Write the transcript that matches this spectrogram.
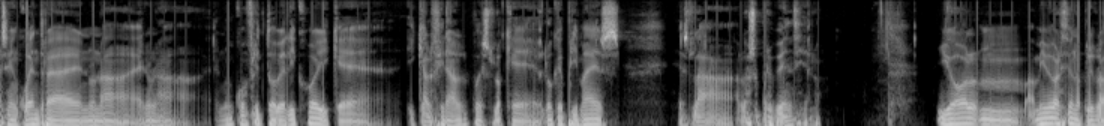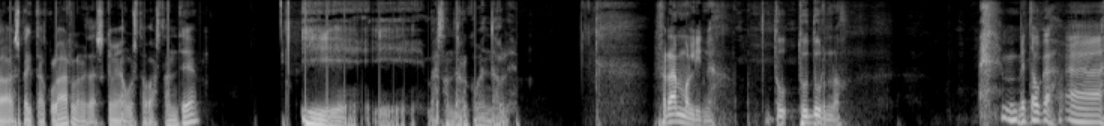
se encuentra en, una, en, una, en un conflicto bélico y que, y que al final pues lo que, lo que prima es, es la, supervivencia, ¿no? Yo, mm, a mí me parece una película espectacular, la verdad es que me ha gustado bastante y, bastante recomendable. Fran Molina, tu, tu turno. Me toca. Uh,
